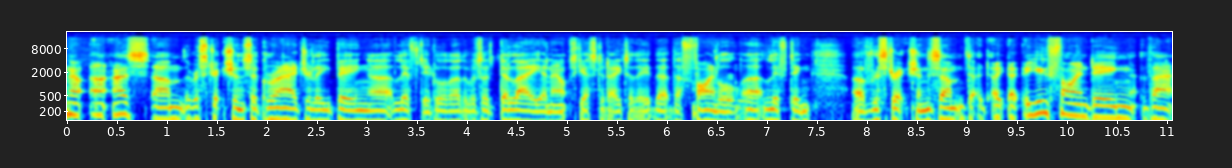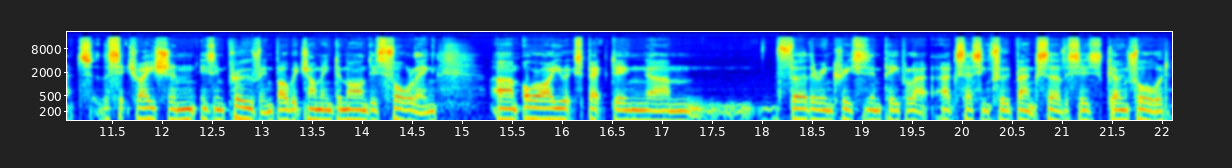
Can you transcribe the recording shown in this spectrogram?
Now, uh, as um, the restrictions are gradually being uh, lifted, although there was a delay announced yesterday to the, the, the final uh, lifting of restrictions, um, are, are, you finding that the situation is improving, by which I mean demand is falling? Um, or are you expecting um, further increases in people accessing food bank services going forward?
